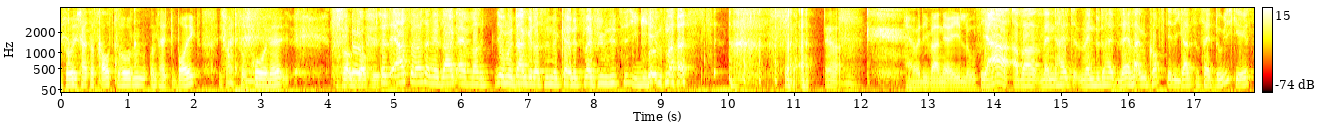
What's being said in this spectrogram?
So, ich halt das rausgehoben und halt gebeugt. Ich war halt so froh, ne? Das war unglaublich. Das erste, was er mir sagt, einfach, Junge, danke, dass du mir keine 2,75 gegeben hast. Ja. Ja, aber die waren ja eh Luft. Ja, aber wenn halt, wenn du halt selber im Kopf dir die ganze Zeit durchgehst,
